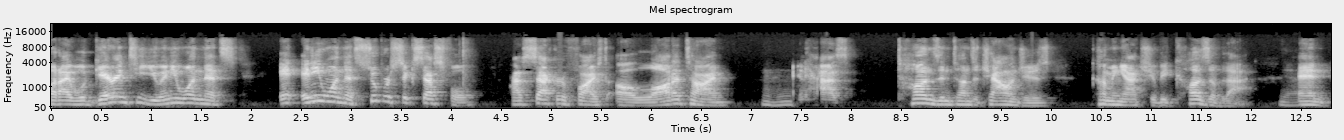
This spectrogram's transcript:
But I will guarantee you, anyone that's anyone that's super successful has sacrificed a lot of time mm-hmm. and has tons and tons of challenges coming at you because of that. Yeah. And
